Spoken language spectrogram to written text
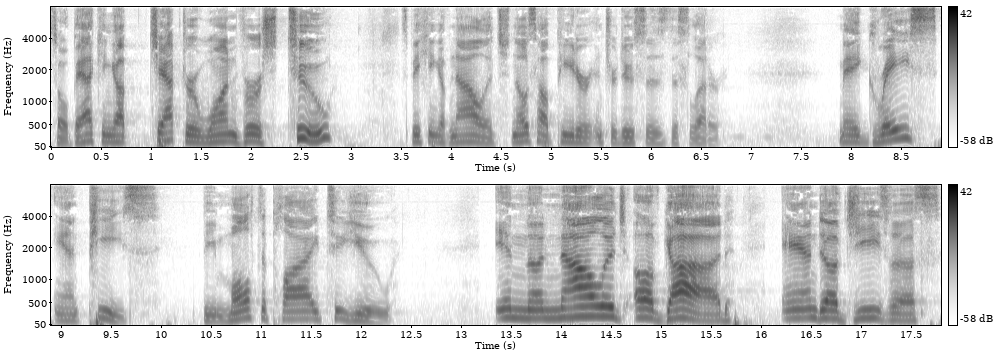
So, backing up chapter 1, verse 2, speaking of knowledge, notice how Peter introduces this letter. May grace and peace be multiplied to you in the knowledge of God and of Jesus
